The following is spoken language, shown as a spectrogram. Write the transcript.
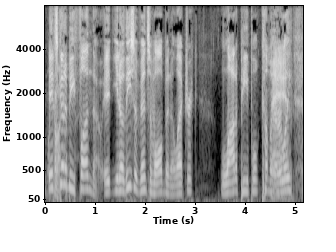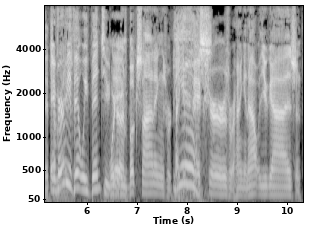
on, it's going to be fun though. It you know these events have all been electric. A lot of people coming Man, early. Every amazing. event we've been to, We're Dave, doing book signings. We're taking Yes. pictures. We're hanging out with you guys, and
